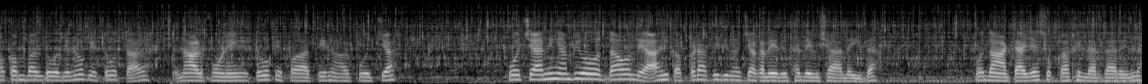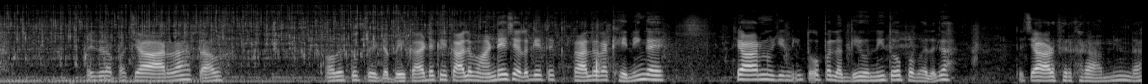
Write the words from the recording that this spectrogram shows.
ਉਹ ਕੰਬਲ ਦੋ ਦਿਨ ਹੋ ਗਏ ਧੋਤਾ ਤੇ ਨਾਲ ਪੋਣੇ ਧੋ ਕੇ ਪਾਤੇ ਨਾਲ ਪੋਚਾ। ਪੋਚਾ ਨਹੀਂ ਆ ਵੀ ਉਹ ਉਦਾਂ ਉਹ ਲਿਆ ਸੀ ਕੱਪੜਾ ਵੀ ਜਦੋਂ ਚਕਲੇ ਦੇ ਥੱਲੇ ਵਿਛਾ ਲਈਦਾ। ਉਹਦਾ ਆਟਾ ਜਿਹਾ ਸੁੱਕਾ ਖਿਲਰਦਾ ਰਹਿੰਦਾ। ਇਧਰ ਆਪਾਂ ਚਾਰ ਰੱਖਤਾ ਵਾ। ਆਵੇ ਧੁੱਪੇ ਡੱਬੇ ਕੱਢ ਕੇ ਕੱਲ ਵਾਂਡੇ ਚਲ ਗਏ ਤੇ ਕੱਲ ਰੱਖੇ ਨਹੀਂ ਗਏ। ਚਾਰ ਨੂੰ ਜਿੰਨੀ ਧੁੱਪ ਲੱਗੇ, ਉਨੀ ਧੁੱਪ ਵਧ ਗਾ ਤੇ ਚਾਰ ਫਿਰ ਖਰਾਬ ਨਹੀਂ ਹੁੰਦਾ।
